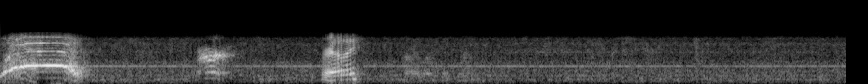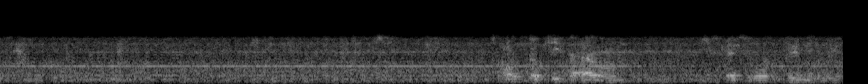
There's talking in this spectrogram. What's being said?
Woo! Really? I would still keep the other one. Just basically what the.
